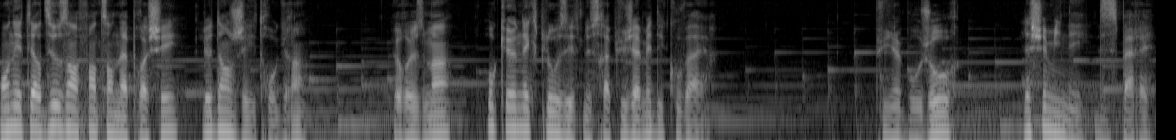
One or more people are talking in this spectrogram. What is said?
On interdit aux enfants de s'en approcher, le danger est trop grand. Heureusement, aucun explosif ne sera plus jamais découvert. Puis un beau jour, la cheminée disparaît.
